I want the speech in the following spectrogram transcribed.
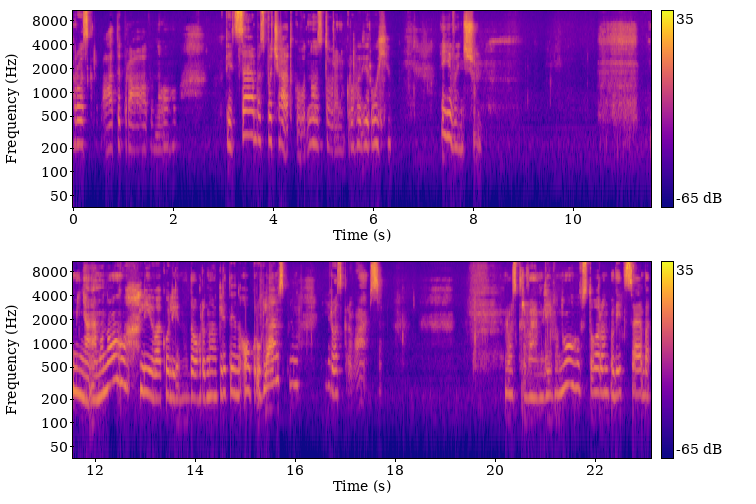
розкривати праву ногу від себе спочатку в одну сторону, кругові рухи, і в іншу. Міняємо ногу, ліве коліно до грудної клітини, округляємо спину і розкриваємося. Розкриваємо ліву ногу в сторону від себе.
